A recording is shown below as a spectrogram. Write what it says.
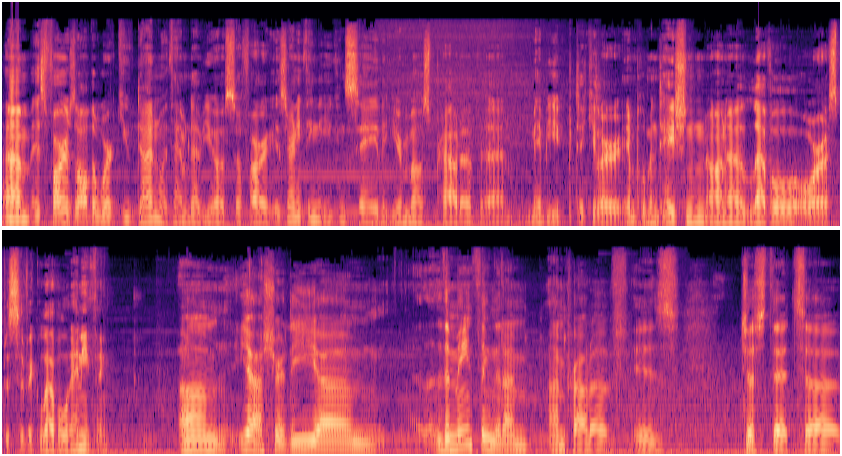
Um, as far as all the work you've done with MWO so far, is there anything that you can say that you're most proud of? Uh, maybe a particular implementation on a level or a specific level, anything? Um, yeah, sure. The um, the main thing that I'm I'm proud of is just that uh,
